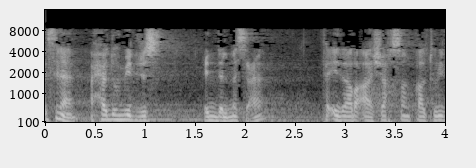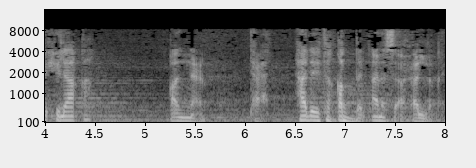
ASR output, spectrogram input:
اثنان أحدهم يجلس عند المسعى فإذا رأى شخصا قال تريد حلاقة؟ قال نعم تعال هذا يتقبل أنا سأحلقك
